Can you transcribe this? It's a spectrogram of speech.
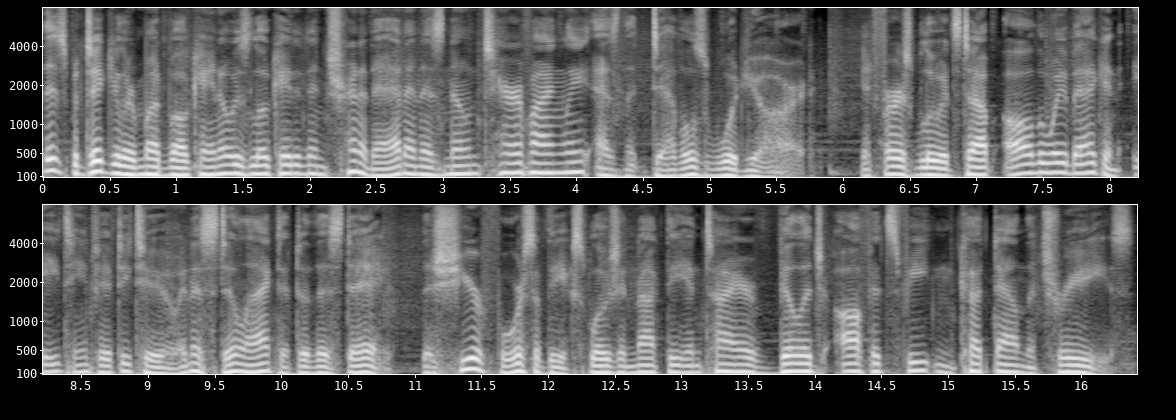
This particular mud volcano is located in Trinidad and is known terrifyingly as the Devil's Woodyard. It first blew its top all the way back in 1852 and is still active to this day. The sheer force of the explosion knocked the entire village off its feet and cut down the trees.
